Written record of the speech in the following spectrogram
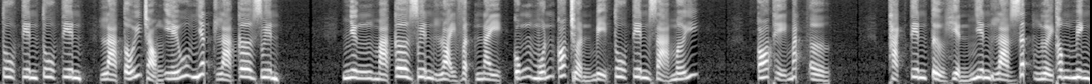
Tu tiên tu tiên là tối trọng yếu nhất là cơ duyên. Nhưng mà cơ duyên loại vật này cũng muốn có chuẩn bị tu tiên giả mới. Có thể bắt ở. Thạch tiên tử hiển nhiên là rất người thông minh.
